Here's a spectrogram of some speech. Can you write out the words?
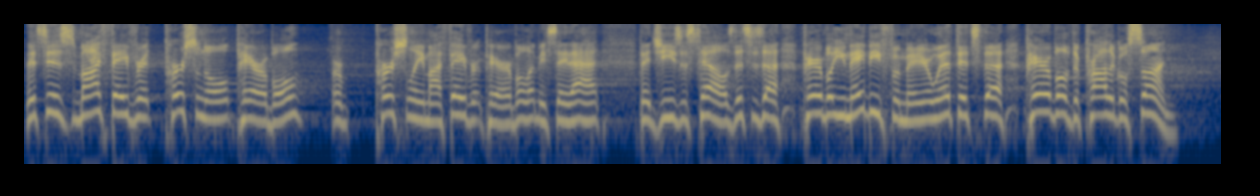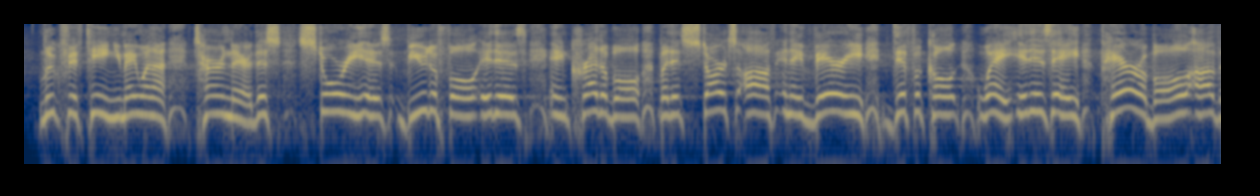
This is my favorite personal parable, or personally my favorite parable, let me say that, that Jesus tells. This is a parable you may be familiar with. It's the parable of the prodigal son. Luke 15, you may want to turn there. This story is beautiful. It is incredible, but it starts off in a very difficult way. It is a parable of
